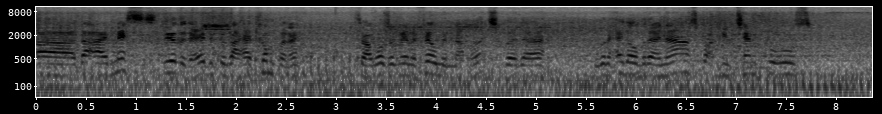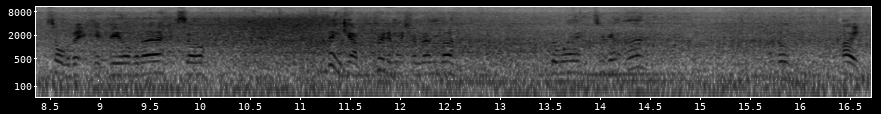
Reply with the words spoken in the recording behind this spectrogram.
uh, that I missed the other day because I had company. So I wasn't really filming that much. But uh, we're going to head over there now. It's got a few temples. It's all a bit hippie over there. So I think I pretty much remember the way to get there. Hi.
